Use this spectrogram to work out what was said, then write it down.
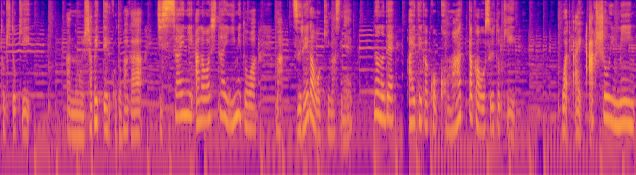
時々あの喋っている言葉が実際に表したい意味とはまあズレが起きますね。なので、相手がこう困った顔をするとき、What I actually mean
